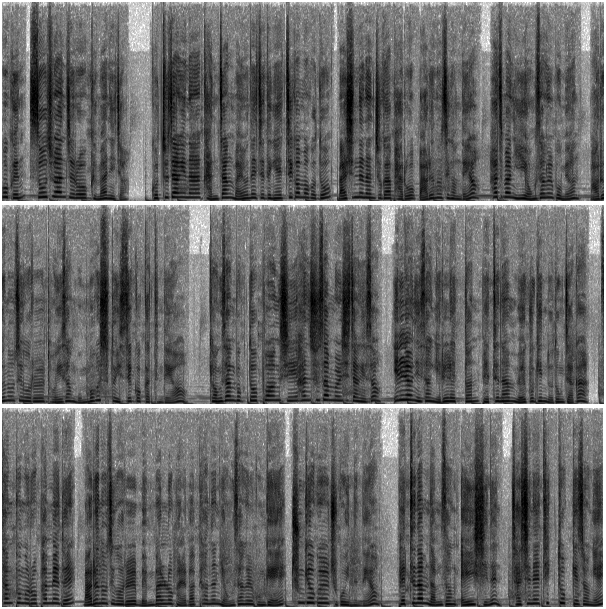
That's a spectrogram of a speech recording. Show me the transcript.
혹은 소주 안주로 그만이죠. 고추장이나 간장 마요네즈 등에 찍어 먹어도 맛있는 안주가 바로 마른 오징어인데요. 하지만 이 영상을 보면 마른 오징어를 더 이상 못 먹을 수도 있을 것 같은데요. 경상북도 포항시 한 수산물 시장에서 1년 이상 일을 했던 베트남 외국인 노동자가 상품으로 판매될 마른 오징어를 맨발로 밟아 펴는 영상을 공개해 충격을 주고 있는데요. 베트남 남성 A씨는 자신의 틱톡 계정에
